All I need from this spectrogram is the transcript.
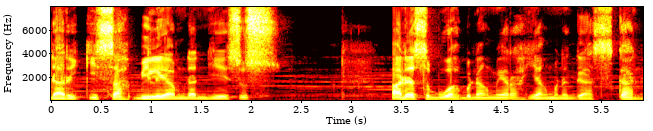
dari kisah Bileam dan Yesus, ada sebuah benang merah yang menegaskan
